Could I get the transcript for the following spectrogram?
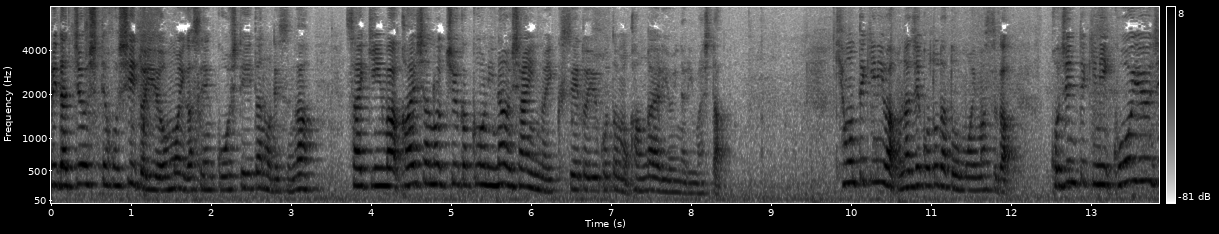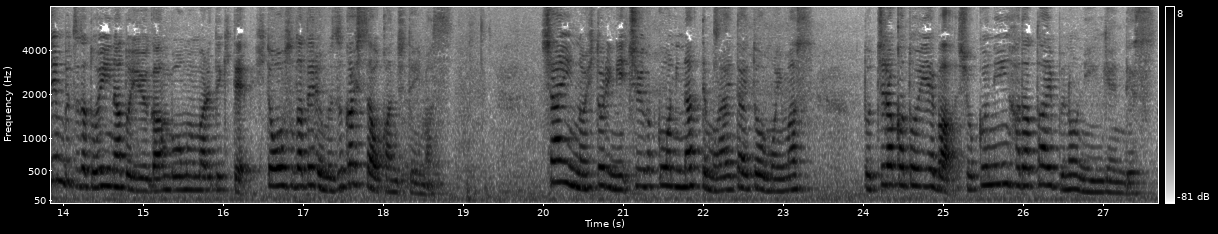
り立ちをしてほしいという思いが先行していたのですが最近は会社の中核を担う社員の育成ということも考えるようになりました。基本的には同じことだと思いますが個人的にこういう人物だといいなという願望も生まれてきて人を育てる難しさを感じています。社員の一人に中核を担ってもらいたいと思います。どちらかといえば職人肌タイプの人間です。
